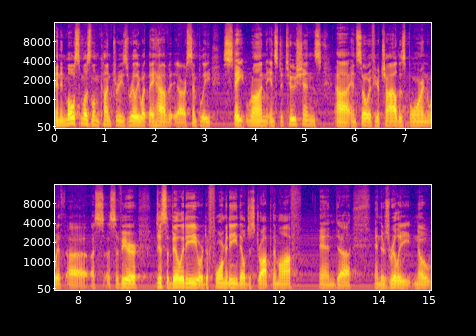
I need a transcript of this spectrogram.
And in most Muslim countries, really what they have are simply state run institutions. Uh, and so if your child is born with uh, a, a, severe disability or deformity, they'll just drop them off. And, uh, and there's really no,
